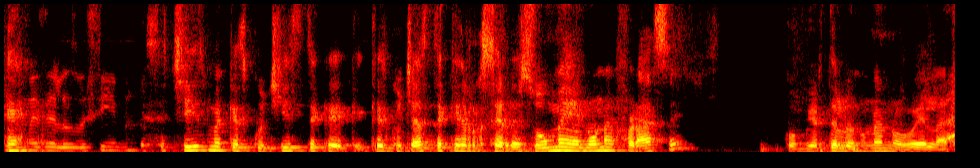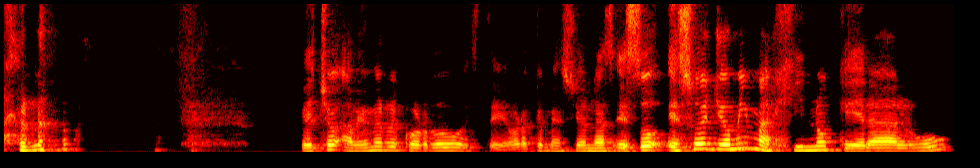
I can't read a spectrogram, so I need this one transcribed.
chismes de los vecinos. Ese chisme que escuchaste, que, que, escuchaste que se resume en una frase, conviértelo en una novela. De hecho, a mí me recuerdo, este, ahora que mencionas, eso, eso yo me imagino que era algo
